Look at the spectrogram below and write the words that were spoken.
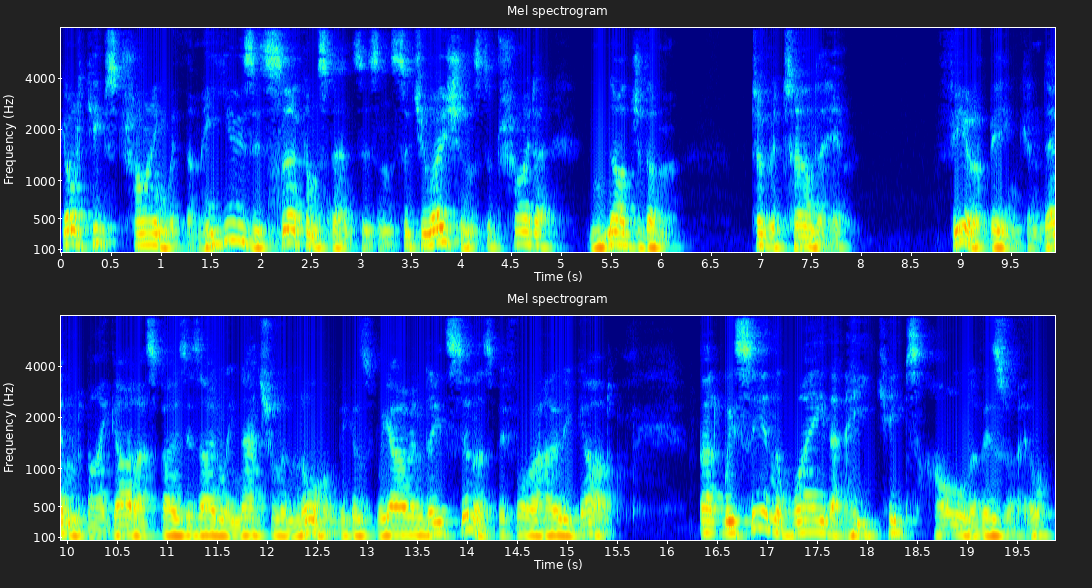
God keeps trying with them. He uses circumstances and situations to try to nudge them to return to Him. Fear of being condemned by God, I suppose, is only natural and normal because we are indeed sinners before a holy God. But we see in the way that He keeps hold of Israel,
